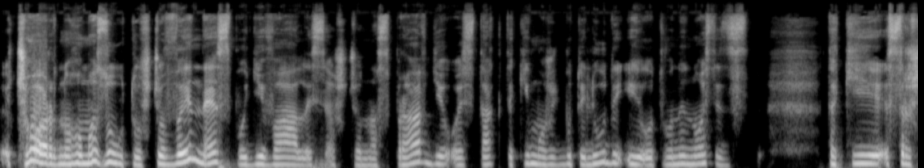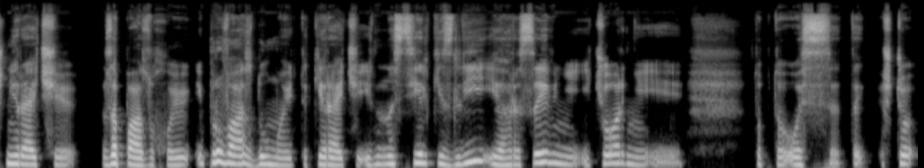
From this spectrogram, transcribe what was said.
е, чорного мазуту, що ви не сподівалися, що насправді ось так такі можуть бути люди, і от вони носять такі страшні речі за пазухою, і про вас думають такі речі, і настільки злі, і агресивні, і чорні. І... Тобто, ось що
